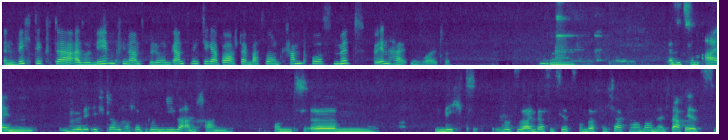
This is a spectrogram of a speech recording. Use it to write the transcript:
ein wichtigster, also neben Finanzbildung ein ganz wichtiger Baustein, was so ein Campus mit beinhalten sollte? Mhm. Also zum einen würde ich, glaube ich, auf der grünen Wiese anfangen und ähm, nicht sozusagen, das ist jetzt unser Fächerkanon. Ne? Ich darf jetzt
